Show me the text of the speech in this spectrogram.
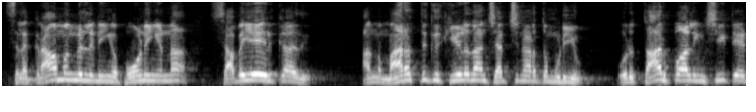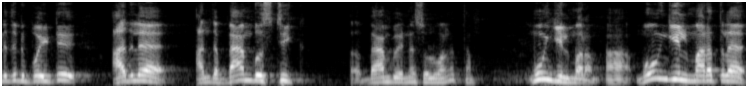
சில கிராமங்களில் நீங்க போனீங்கன்னா சபையே இருக்காது. அங்க மரத்துக்கு கீழே தான் சர்ச் நடத்த முடியும். ஒரு தார்பாலின் ஷீட்டை எடுத்துட்டு போயிட்டு அதுல அந்த பேம்பு ஸ்டிக் பேம்பு என்ன சொல்லுவாங்க? தம்- மூங்கில் மரம். மூங்கில் மரத்துல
